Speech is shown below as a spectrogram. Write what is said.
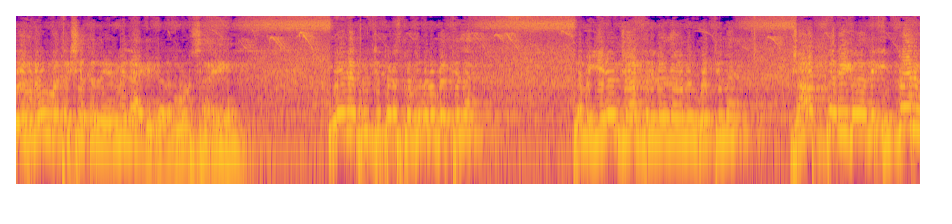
ಈ ಹುಡುಗ ಮತಕ್ಷೇತ್ರದ ಎಂ ಎಲ್ ಎ ಆಗಿದ್ದಲ್ಲ ಮೂರು ಸಾರಿ. ಏನು ಅಭಿವೃದ್ಧಿ ಪಡಿಸ್ಬೇಕು ನಮಗೆ ಗೊತ್ತಿಲ್ಲ. ನಮಗೆ ಏನೇನು ಜವಾಬ್ದಾರಿಗಳಿದೆ ನಮಗೆ ಗೊತ್ತಿಲ್ಲ. ಜವಾಬ್ದಾರಿಗಳನ್ನು ಇದ್ದವರು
